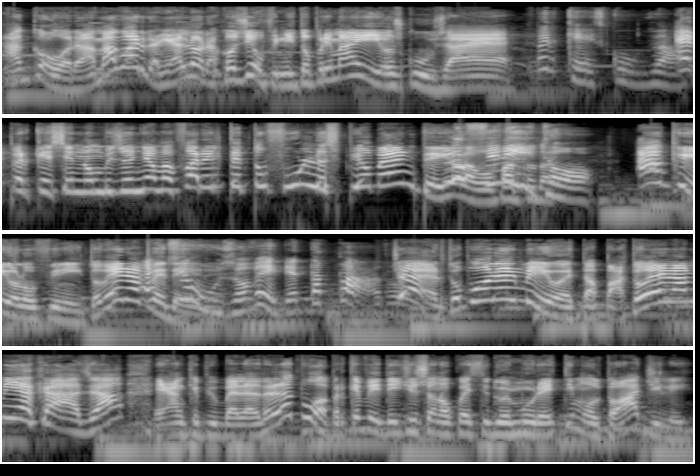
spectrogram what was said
Ancora? Ma guarda che allora così ho finito prima io, scusa eh Perché, scusa? È perché se non bisognava fare il tetto full spiovente Io L'ho l'avevo fatto da... finito. anche io l'ho finito, vieni a È vedere. chiuso, vedi, è tappato. Certo, pure il mio è tappato. E la mia casa è anche più bella della tua, perché vedi ci sono questi due muretti molto agili.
